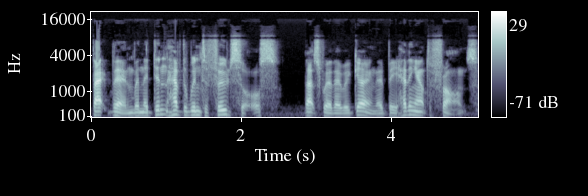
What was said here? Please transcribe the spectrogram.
back then, when they didn't have the winter food source, that's where they were going. They'd be heading out to France,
